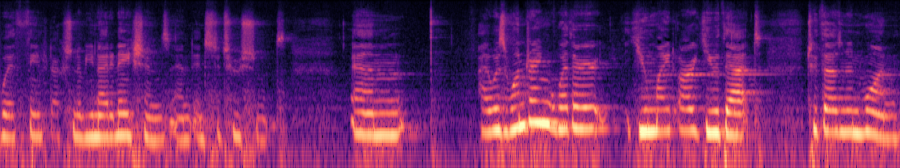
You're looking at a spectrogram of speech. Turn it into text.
with the introduction of United Nations and institutions. Um, I was wondering whether you might argue that 2001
